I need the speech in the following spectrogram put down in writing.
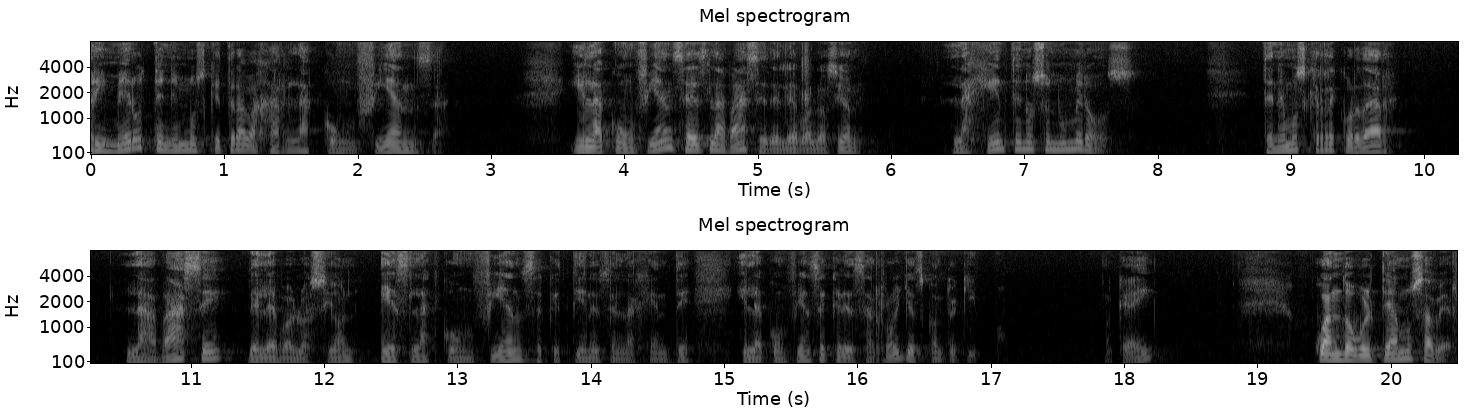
Primero tenemos que trabajar la confianza. Y la confianza es la base de la evaluación. La gente no son números. Tenemos que recordar, la base de la evaluación es la confianza que tienes en la gente y la confianza que desarrollas con tu equipo. ¿Ok? Cuando volteamos a ver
